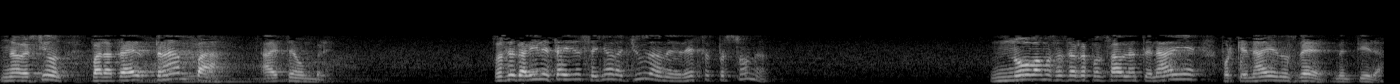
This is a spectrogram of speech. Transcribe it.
una versión, para traer trampa a este hombre. Entonces David le está diciendo, Señor, ayúdame de estas personas. No vamos a ser responsables ante nadie porque nadie nos ve. Mentira.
